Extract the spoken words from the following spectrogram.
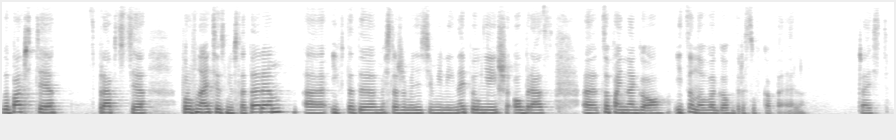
zobaczcie, sprawdźcie, porównajcie z newsletterem i wtedy myślę, że będziecie mieli najpełniejszy obraz, co fajnego i co nowego w dresówka.pl. Cześć!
